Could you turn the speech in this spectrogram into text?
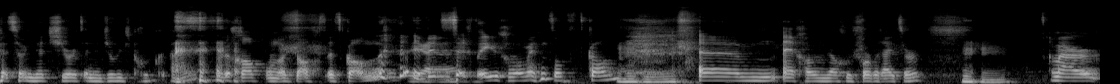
met zo'n net shirt en een joggingsbroek aan. Voor de grap, omdat ik dacht, het kan. Ja. Dit is echt het enige moment dat het kan. Mhm. Ehm, en gewoon wel goed voorbereid hoor. Mhm. Maar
